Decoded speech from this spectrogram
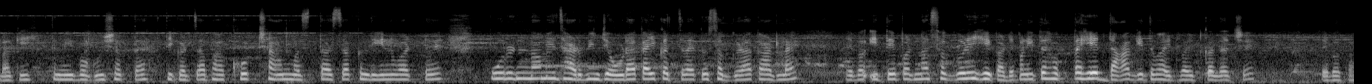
बाकी तुम्ही बघू शकता तिकडचा भाग खूप छान मस्त असा क्लीन वाटतो आहे पूर्ण मी झाडून जेवढा काही कचरा आहे तो सगळा काढला आहे हे बघ इथे पण ना सगळी हे काढे पण इथे फक्त हे डाग इथे व्हाईट व्हाईट कलरचे हे बघा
